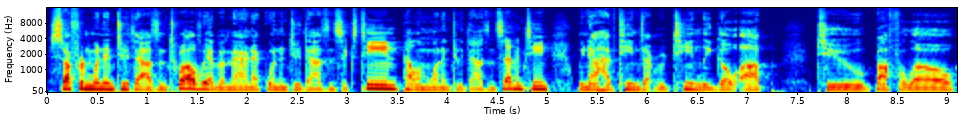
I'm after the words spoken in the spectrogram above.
Suffern win in 2012. We have Mamaroneck win in 2016. Pelham won in 2017. We now have teams that routinely go up to Buffalo.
